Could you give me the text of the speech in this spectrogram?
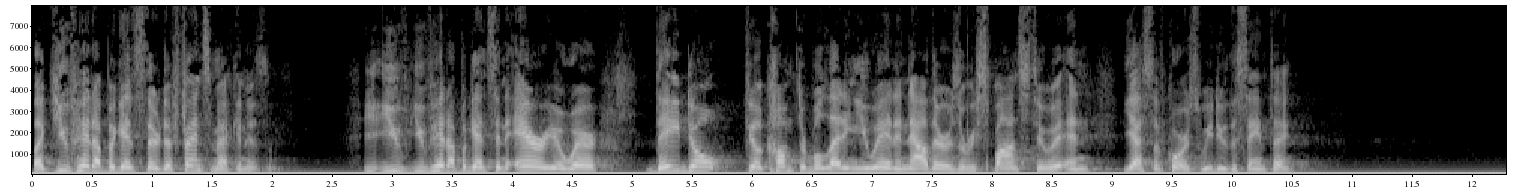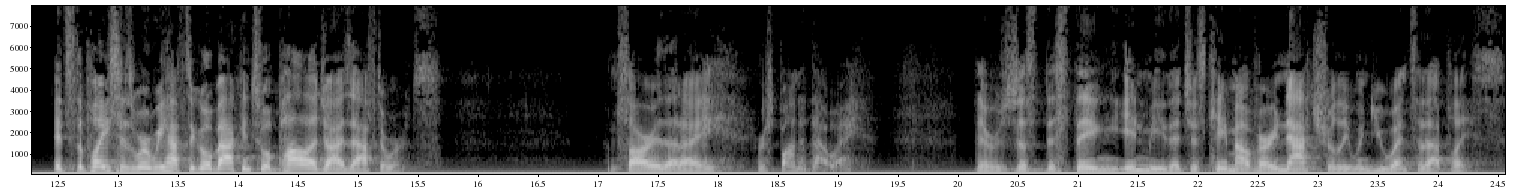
Like you've hit up against their defense mechanism. You've, you've hit up against an area where they don't feel comfortable letting you in, and now there is a response to it. And yes, of course, we do the same thing. It's the places where we have to go back and to apologize afterwards. I'm sorry that I responded that way. There was just this thing in me that just came out very naturally when you went to that place.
